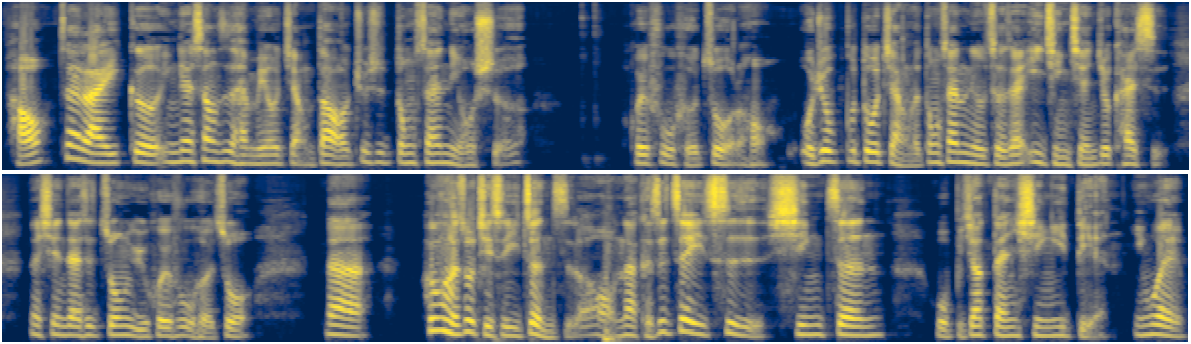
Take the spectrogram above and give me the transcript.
好，再来一个，应该上次还没有讲到，就是东山牛舌恢复合作了哈，我就不多讲了。东山牛舌在疫情前就开始，那现在是终于恢复合作。那恢复合作其实一阵子了哦，那可是这一次新增，我比较担心一点，因为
